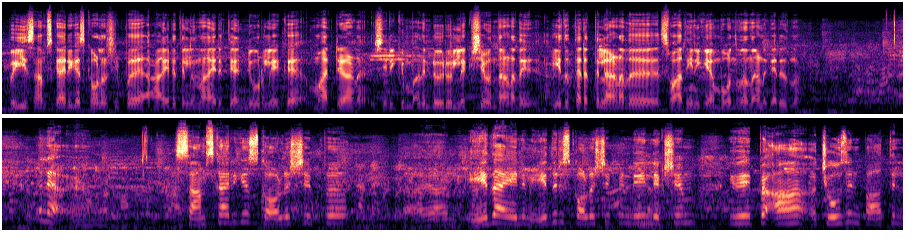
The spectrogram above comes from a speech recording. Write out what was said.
ഇപ്പോൾ ഈ സാംസ്കാരിക സ്കോളർഷിപ്പ് ആയിരത്തിൽ നിന്ന് ആയിരത്തി അഞ്ഞൂറിലേക്ക് മാറ്റുകയാണ്. ശരിക്കും അതിന്റെ ഒരു ലക്ഷ്യം എന്താണത്? ഏത് തരത്തിലാണത് സ്വാധീനിക്കാൻ പോകുന്നതെന്നാണ് കരുതുന്നത്? അല്ല സാംസ്കാരിക സ്കോളർഷിപ്പ് ഏതായാലും ഏതൊരു സ്കോളർഷിപ്പിന്റെയും ലക്ഷ്യം ഇപ്പം ആ ചോസൻ പാത്തിൽ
